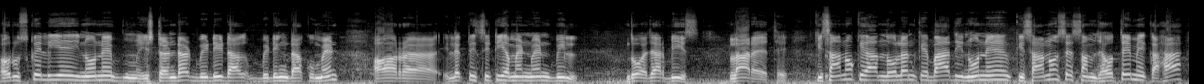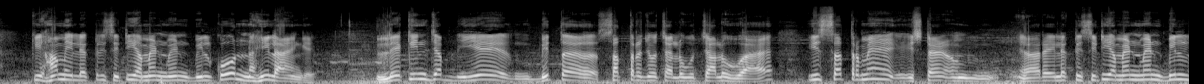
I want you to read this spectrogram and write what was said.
और उसके लिए इन्होंने स्टैंडर्ड बिडी डा, बिडिंग डॉक्यूमेंट और इलेक्ट्रिसिटी अमेंडमेंट बिल 2020 ला रहे थे। किसानों के आंदोलन के बाद इन्होंने किसानों से समझौते में कहा कि हम इलेक्ट्रिसिटी अमेंडमेंट बिल को नहीं लाएँगे। लेकिन जब ये वित्त सत्र जो चालू चालू हुआ है इस सत्र में अरे इलेक्ट्रिसिटी अमेंडमेंट बिल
